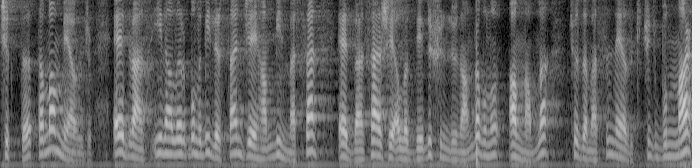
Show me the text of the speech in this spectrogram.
çıktı. Tamam mı yavrucuğum? Advance in alır. Bunu bilirsen Ceyhan bilmezsen Advance her şeyi alır diye düşündüğün anda bunu anlamla çözemezsin ne yazık ki. Çünkü bunlar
